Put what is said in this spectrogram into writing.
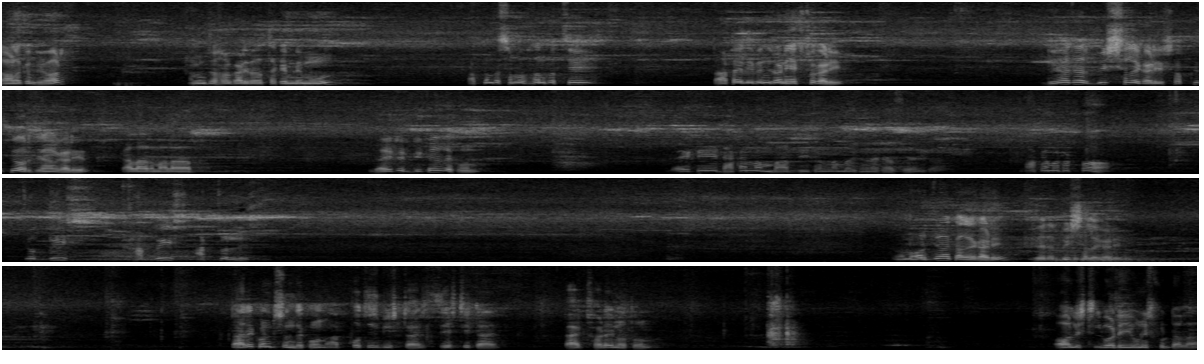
সালাম আলাইকুম ভিওয়ার আমি যশোর গাড়ি বাজার থেকে এমনি মুন। আপনাদের সামনে প্রদান করছি টাটা ইলেভেন জিরো এক্সট্রো গাড়ি। দুই হাজার বিশ সালের গাড়ি সব কিছু অরিজিনাল গাড়ির। কালার, মালার। গাড়িটির ডিটেলস দেখুন। গাড়িটি ঢাকার নাম্বার ডিজিটাল নাম্বার এখানে রাখা আছে। ঢাকা মোটর ট চব্বিশ, ছাব্বিশ, আটচল্লিশ। অরিজিনাল কালের গাড়ি দু হাজার বিশ সালের গাড়ি। টায়ারের কন্ডিশন দেখুন, আট পঁচিশ বিশ টায়ার সিএসটি টায়ার টায়ার ছড়াই নতুন। অল স্টিল বডি উনিশ ফুট ডালা।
